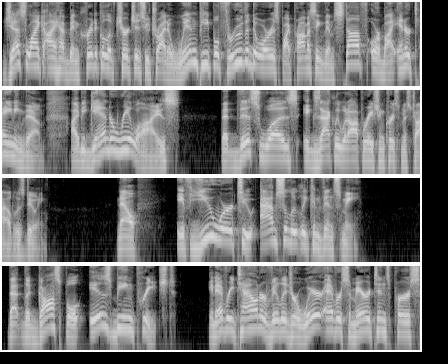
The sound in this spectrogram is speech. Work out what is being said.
Just like I have been critical of churches who try to win people through the doors by promising them stuff or by entertaining them, I began to realize that this was exactly what Operation Christmas Child was doing. Now, if you were to absolutely convince me that the gospel is being preached in every town or village or wherever Samaritan's Purse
